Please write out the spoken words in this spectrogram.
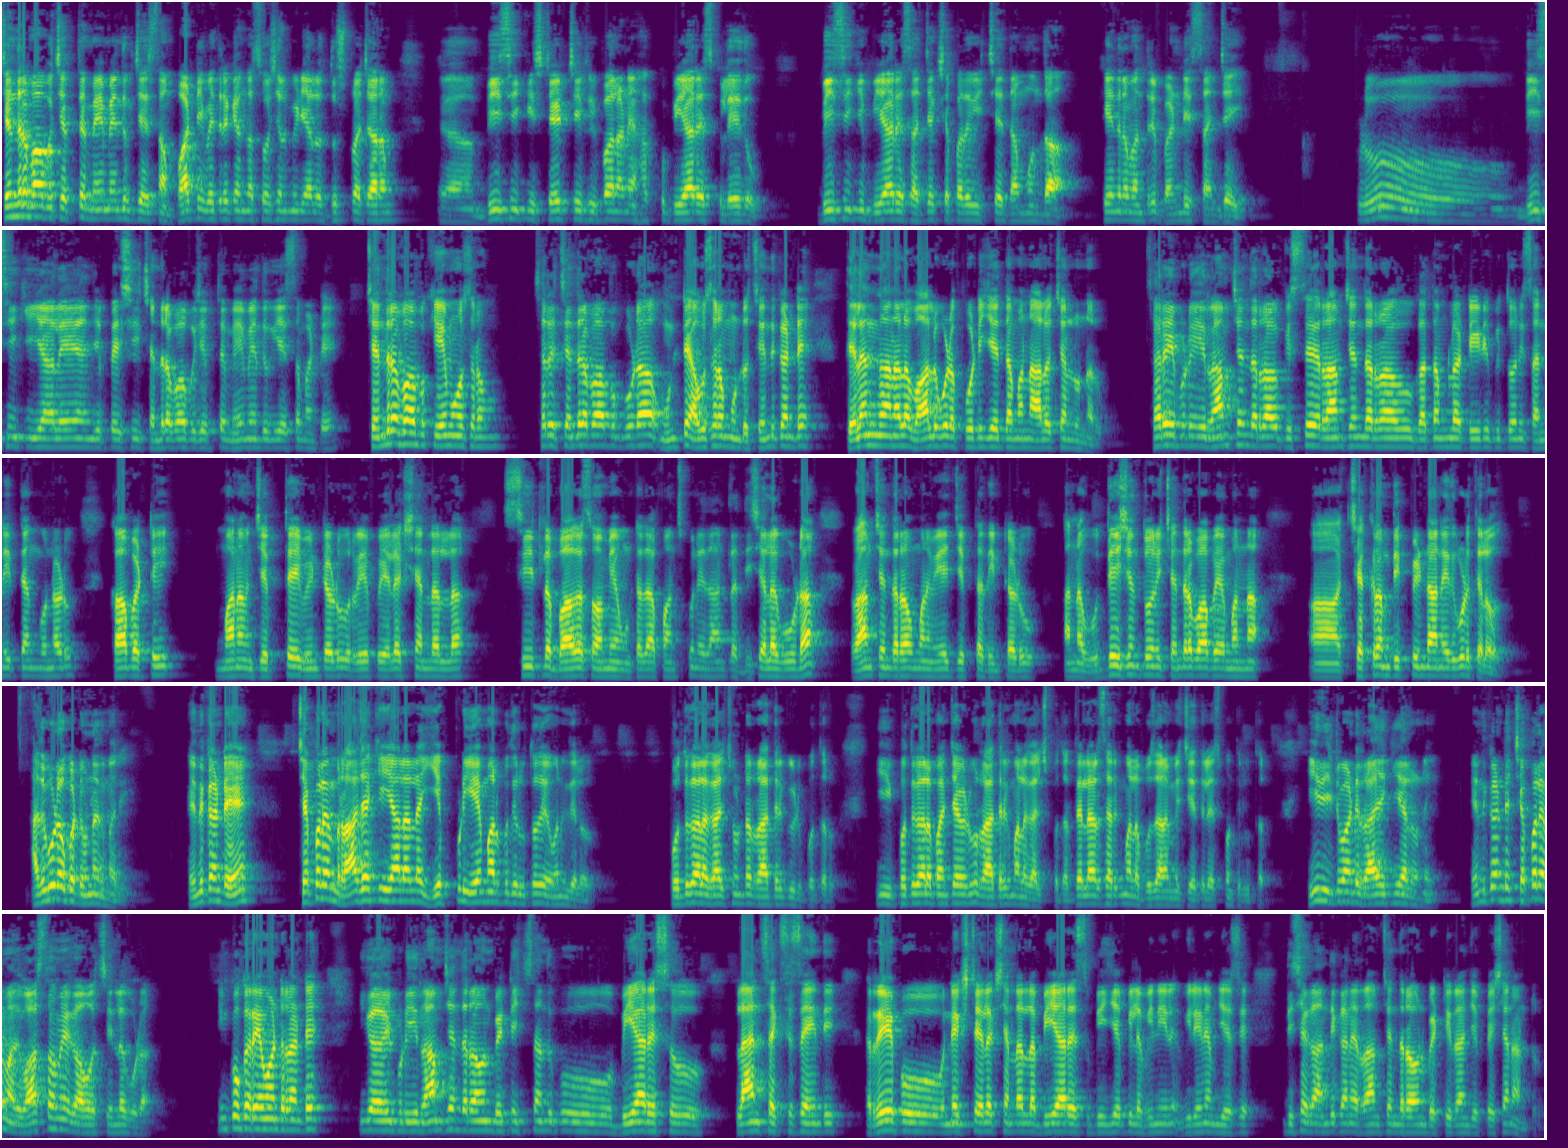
చంద్రబాబు చెప్తే మేము ఎందుకు చేస్తాం? పార్టీ వ్యతిరేకంగా సోషల్ మీడియాలో దుష్ప్రచారం. బీసీకి స్టేట్ చీఫ్ ఇవ్వాలనే హక్కు బీఆర్ఎస్కు లేదు. బీసీకి బీఆర్ఎస్ అధ్యక్ష పదవి ఇచ్చే దమ్ముందా? కేంద్ర మంత్రి బండి సంజయ్. ఇప్పుడు బీసీకి ఇవ్వాలి అని చెప్పేసి చంద్రబాబు చెప్తే మేము ఎందుకు చేస్తామంటే చంద్రబాబుకి ఏం అవసరం? సరే చంద్రబాబుకు కూడా ఉంటే అవసరం ఉండొచ్చు. ఎందుకంటే తెలంగాణలో వాళ్ళు కూడా పోటీ చేద్దామన్న ఆలోచనలు ఉన్నారు సరే ఇప్పుడు ఈ రామచంద్రరావుకి ఇస్తే రామచంద్రరావు గతంలో టీడీపీతోని సన్నిహితంగా ఉన్నాడు. కాబట్టి మనం చెప్తే వింటాడు. రేపు ఎలక్షన్లల్లో సీట్ల భాగస్వామ్యం ఉంటుందా? పంచుకునే దాంట్లో దిశలో కూడా రామచంద్రరావు మనం ఏది చెప్తే అది వింటాడు అన్న ఉద్దేశంతో చంద్రబాబు ఏమన్నా చక్రం తిప్పిండా అనేది కూడా తెలియదు అది కూడా ఒకటి ఉన్నది మరి. ఎందుకంటే చెప్పలేం రాజకీయాలలో ఎప్పుడు ఏ మలుపు తిరుగుతుందో ఎవరికి తెలియదు పొద్దుగాల కలిసి ఉంటారు రాత్రికి విడిపోతారు. ఈ పొద్దుగాల పంచాయతీ రాత్రికి మళ్ళీ కలిసిపోతారు. తెల్లారిసరికి మళ్ళీ భుజాల మీద చేతులు వేసుకొని తిరుగుతారు. ఇది ఇటువంటి రాజకీయాలు ఉన్నాయి. ఎందుకంటే చెప్పలేము అది వాస్తవమే కావచ్చు ఇంట్లో కూడా. ఇంకొకరు ఏమంటారంటే ఇక ఇప్పుడు ఈ రామచంద్రరావుని పెట్టించినందుకు బీఆర్ఎస్ ప్లాన్ సక్సెస్ అయింది. రేపు నెక్స్ట్ ఎలక్షన్లలో బీఆర్ఎస్ బీజేపీలో విలీన విలీనం చేసే దిశగా అందుకనే రామచంద్రరావుని పెట్టిరా అని చెప్పేసి అని అంటారు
